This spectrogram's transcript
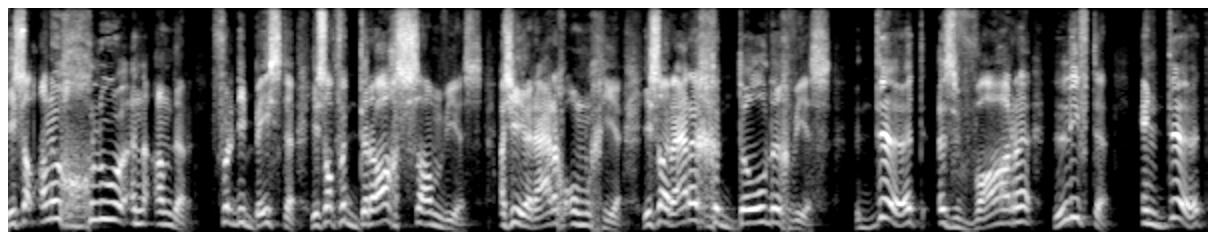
Jy sal aanhou glo in ander vir die beste. Jy sal verdraagsaam wees as jy regtig omgee. Jy sal regtig geduldig wees. Dit is ware liefde. En dit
